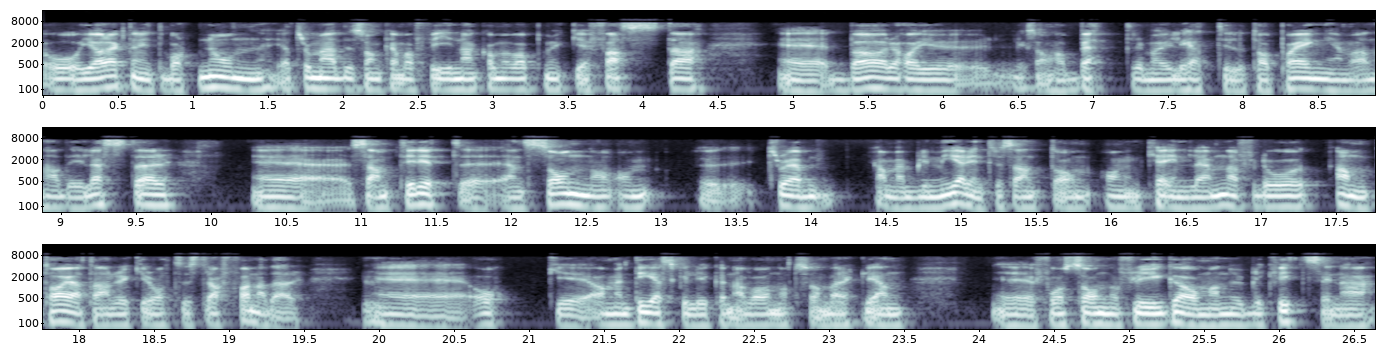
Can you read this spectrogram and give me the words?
Och jag räknar inte bort någon. Jag tror Madison kan vara fin, han kommer vara på mycket fasta. Bör har ju liksom ha bättre möjlighet till att ta poäng än vad han hade i Leicester. Samtidigt en sån om, om tror jag ja, men blir mer intressant om, om Kane lämnar för då antar jag att han rycker åt sig straffarna där. Mm. Eh, och eh, ja, men det skulle ju kunna vara något som verkligen eh, får Son att flyga om man nu blir kvitt sina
